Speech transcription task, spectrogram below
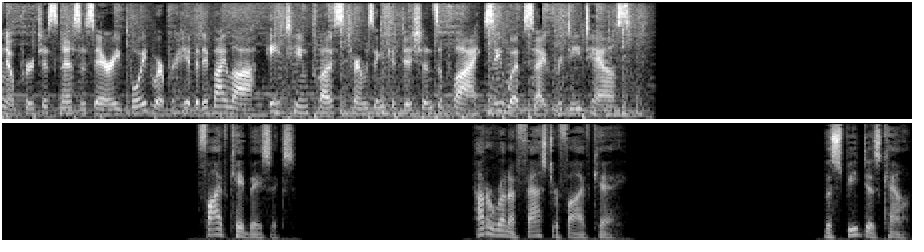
No purchase necessary. Void where prohibited by law. 18 plus terms and conditions apply. See website for details. 5K Basics How to run a faster 5K. The speed does count.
